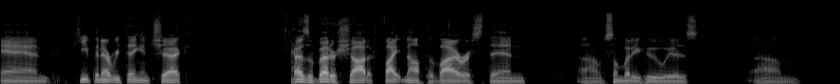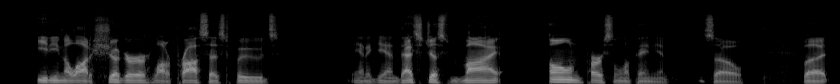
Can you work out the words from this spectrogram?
and keeping everything in check has a better shot at fighting off the virus than um, somebody who is um, eating a lot of sugar, a lot of processed foods. And again, that's just my own personal opinion. So, but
